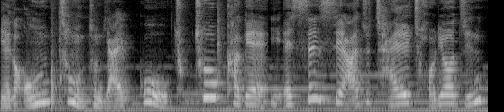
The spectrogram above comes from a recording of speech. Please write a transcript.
얘가 엄청 엄청 얇고 촉촉하게 이 에센스에 아주 잘 절여진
